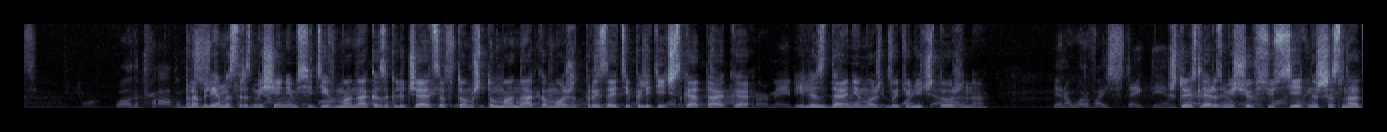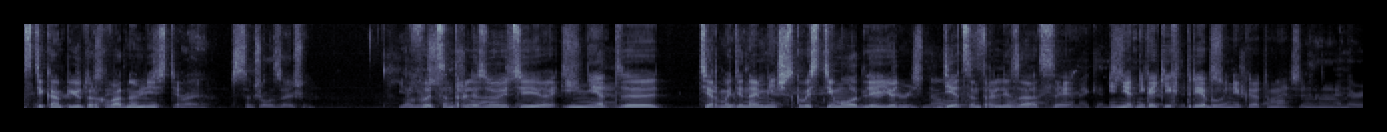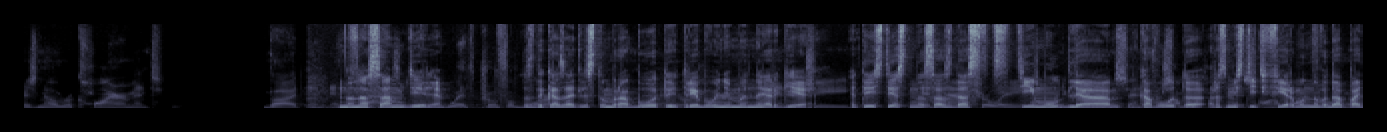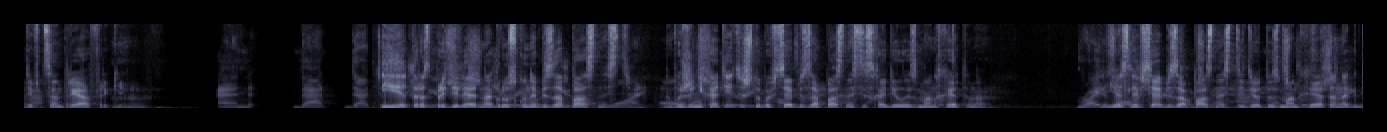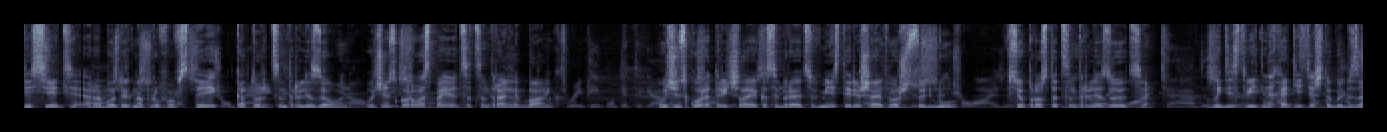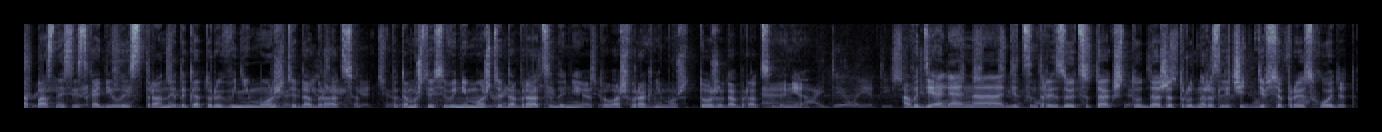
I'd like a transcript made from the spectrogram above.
Проблема с размещением сети в Монако заключается в том, что Монако может произойти политическая атака, или здание может быть уничтожено. Что если я размещу всю сеть на 16 компьютерах в одном месте? Вы централизуете ее, и нет э, термодинамического стимула для ее децентрализации, и нет никаких требований к этому. Но на самом деле, с доказательством работы и требованием энергии, это, естественно, создаст стимул для кого-то разместить ферму на водопаде в центре Африки. И это распределяет нагрузку на безопасность. Вы же не хотите, чтобы вся безопасность исходила из Манхэттена? Если вся безопасность идет из Манхэттена, где сеть работает на Proof of Stake, который централизован, очень скоро у вас появится центральный банк. Очень скоро три человека собираются вместе и решают вашу судьбу. Все просто централизуется. Вы действительно хотите, чтобы безопасность исходила из страны, до которой вы не можете добраться. Потому что если вы не можете добраться до нее, то ваш враг не может тоже добраться до нее. А в идеале она децентрализуется так, что даже трудно различить, где все происходит.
